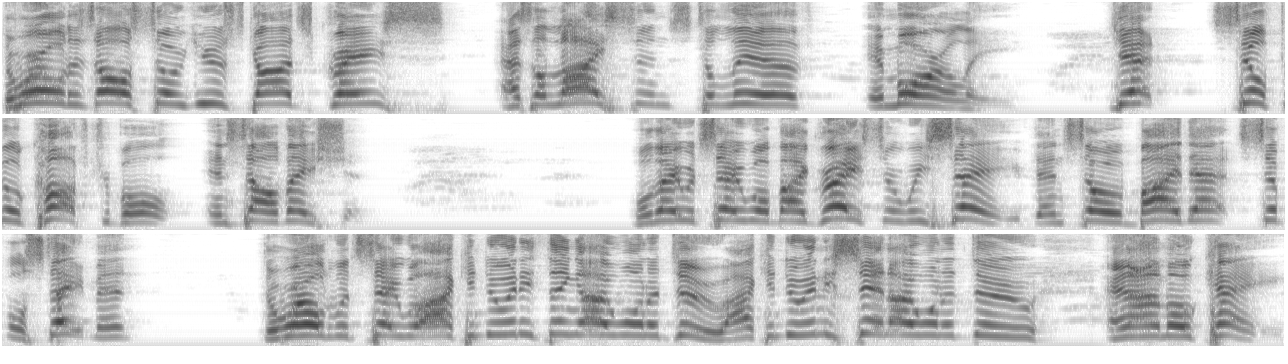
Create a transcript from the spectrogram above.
The world has also used God's grace as a license to live immorally, yet still feel comfortable in salvation. Well, they would say, well, by grace are we saved. And so by that simple statement, the world would say, well, I can do anything I want to do. I can do any sin I want to do, and I'm okay.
